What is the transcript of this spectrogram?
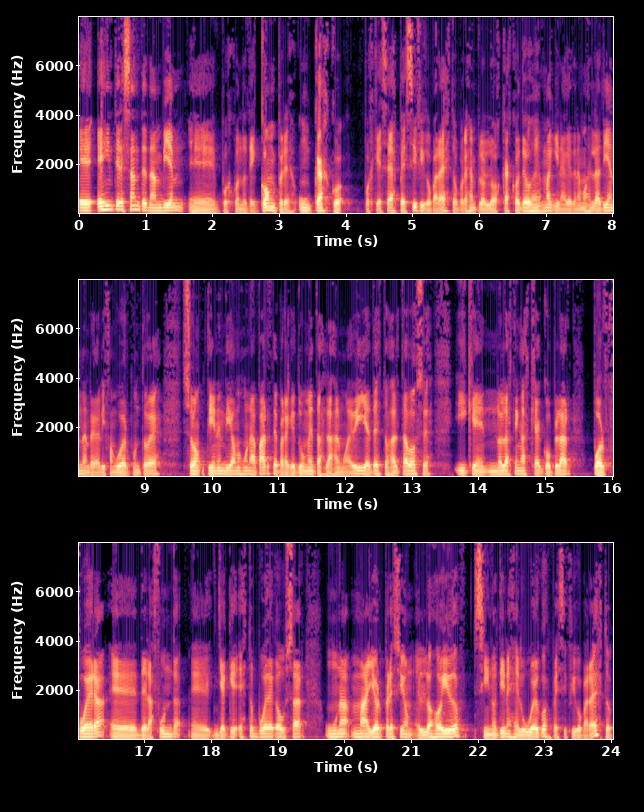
Eh, es interesante también, eh, pues cuando te compres un casco, pues que sea específico para esto. Por ejemplo, los cascos de Eugen Máquina que tenemos en la tienda en regalifanwear.es son, tienen, digamos, una parte para que tú metas las almohadillas de estos altavoces y que no las tengas que acoplar por fuera eh, de la funda, eh, ya que esto puede causar una mayor presión en los oídos si no tienes el hueco específico para esto.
